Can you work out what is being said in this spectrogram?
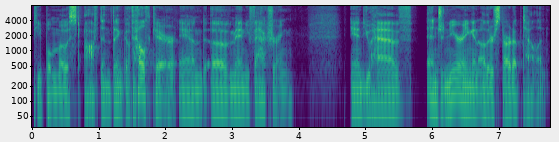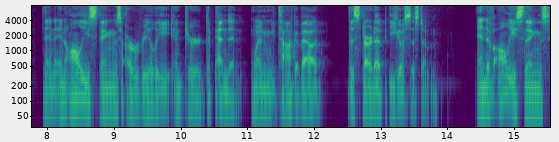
people most often think of healthcare and of manufacturing. And you have engineering and other startup talent. And, and all these things are really interdependent when we talk about the startup ecosystem. And of all these things,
